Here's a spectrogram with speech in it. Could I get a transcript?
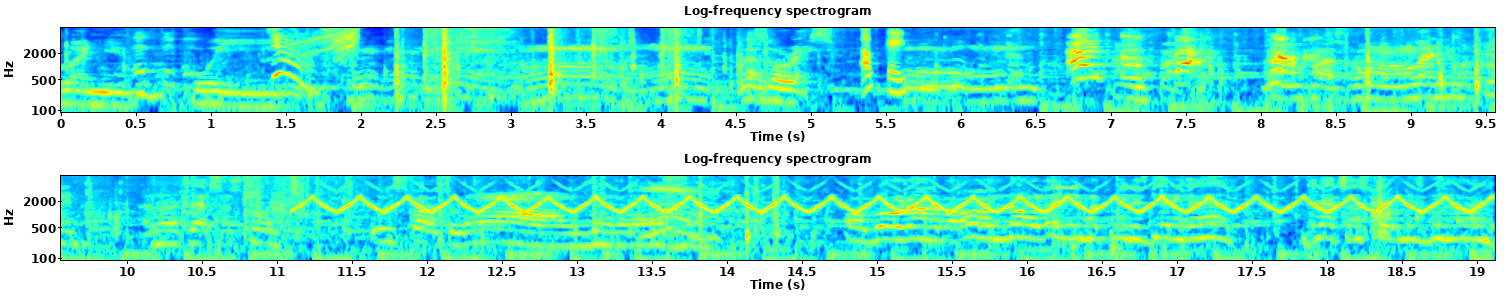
Lightning. Let's go race. Okay. I'm too fast. I'm fast. Oh, Lightning McQueen. Another Jackson Storm. Who's faster? Oh. Oh, go around. Oh, no. Lightning McQueen is getting ahead. Jackson Storm is behind.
